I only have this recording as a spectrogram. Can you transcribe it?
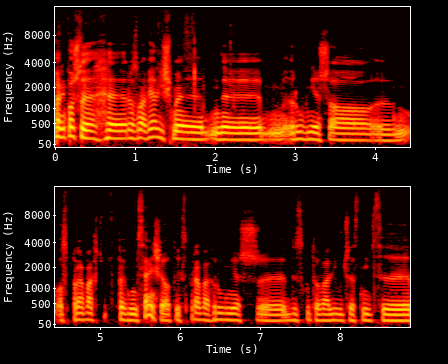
Panie pośle, e, rozmawialiśmy e, również o, e, o sprawach, w pewnym sensie o tych sprawach również dyskutowali uczestnicy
